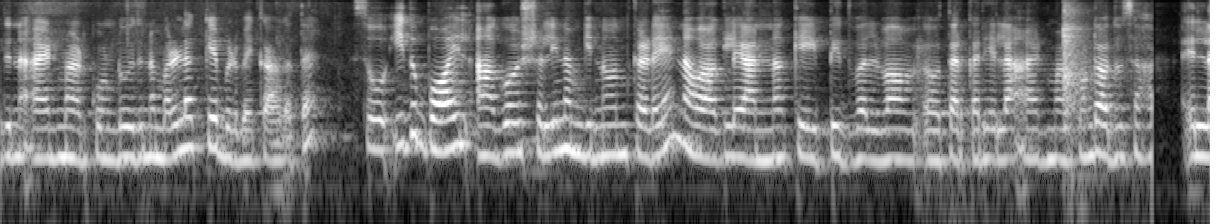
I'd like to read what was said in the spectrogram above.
ಇದನ್ನು ಆ್ಯಡ್ ಮಾಡಿಕೊಂಡು ಇದನ್ನು ಮರಳಕ್ಕೆ ಬಿಡಬೇಕಾಗತ್ತೆ. ಸೊ ಇದು ಬಾಯ್ಲ್ ಆಗೋ ಅಷ್ಟರಲ್ಲಿ ನಮ್ಗೆ ಇನ್ನೊಂದು ಕಡೆ ನಾವು ಆಗಲೇ ಅನ್ನಕ್ಕೆ ಇಟ್ಟಿದ್ವಲ್ವ ತರಕಾರಿ ಎಲ್ಲ ಆ್ಯಡ್ ಮಾಡಿಕೊಂಡು ಅದು ಸಹ ಎಲ್ಲ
